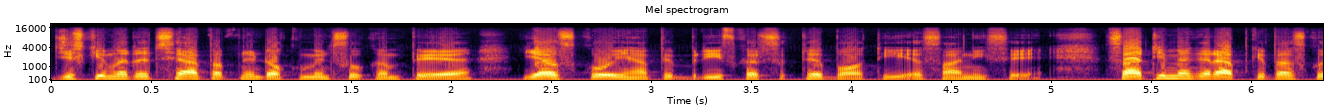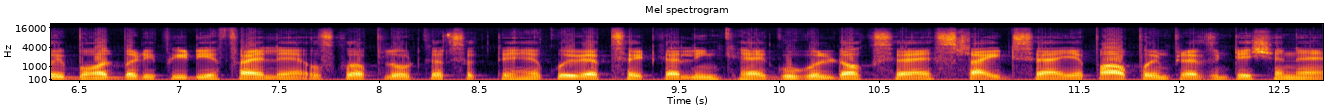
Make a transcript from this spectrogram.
जिसकी मदद से आप अपने डॉक्यूमेंट्स को कंपेयर या उसको यहाँ पे ब्रीफ कर सकते हैं बहुत ही आसानी से। साथ ही में अगर आपके पास कोई बहुत बड़ी PDF फ़ाइल है, उसको अपलोड कर सकते हैं। कोई वेबसाइट का लिंक है गूगल डॉक्स है स्लाइड्स है, या पावर पॉइंट प्रेजेंटेशन है,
